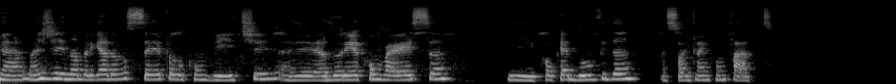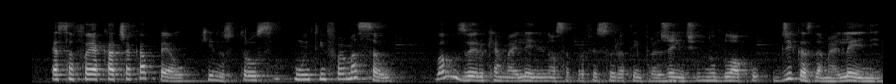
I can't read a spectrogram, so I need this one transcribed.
Ah, imagina, obrigada a você pelo convite. É, adorei a conversa e qualquer dúvida é só entrar em contato. Essa foi a Kátia Capel, que nos trouxe muita informação. Vamos ver o que a Marlene, nossa professora, tem pra gente no bloco Dicas da Marlene?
